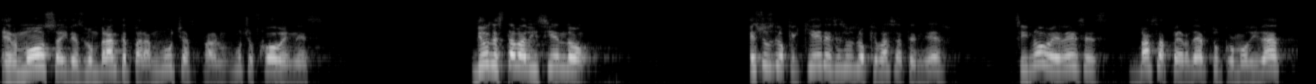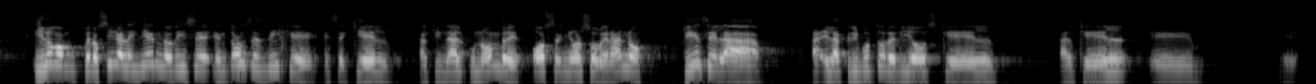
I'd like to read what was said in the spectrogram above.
hermosa y deslumbrante para, muchas, para muchos jóvenes, Dios le estaba diciendo, eso es lo que quieres, eso es lo que vas a tener. Si no obedeces, vas a perder tu comodidad. Y luego, pero siga leyendo, dice, entonces dije Ezequiel, al final, un hombre, oh Señor soberano. Fíjense el atributo de Dios que él, al que él eh, eh,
